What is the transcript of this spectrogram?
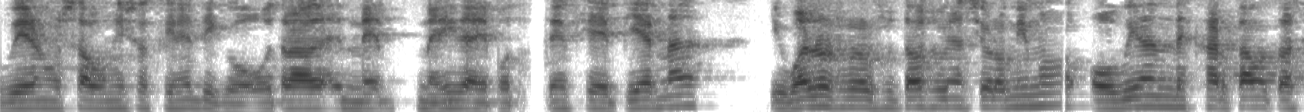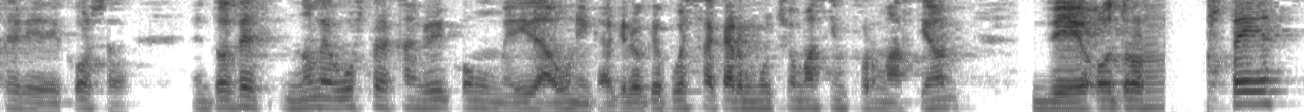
hubieran usado un isocinético o otra medida de potencia de piernas, igual los resultados hubieran sido los mismos o hubieran descartado otra serie de cosas. Entonces, no me gusta el hand grip como medida única. Creo que puedes sacar mucho más información de otros test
